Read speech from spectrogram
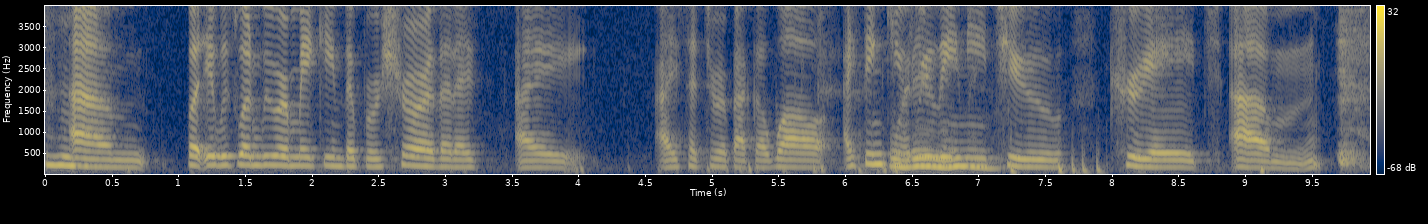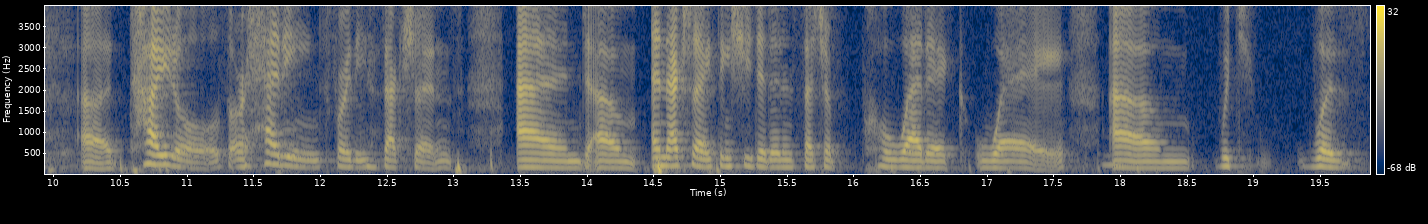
Mm-hmm. Um, but it was when we were making the brochure that I, I, I said to Rebecca, "Well, I think you What do you really need to create." Um, uh, titles or headings for these sections, and um, and actually, I think she did it in such a poetic way, um, which was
